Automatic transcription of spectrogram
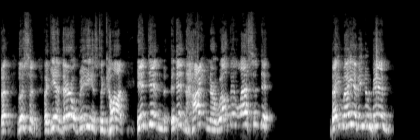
That listen, again, their obedience to God, it didn't, it didn't heighten their wealth, it lessened it. They may have even been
